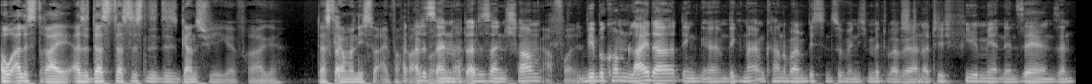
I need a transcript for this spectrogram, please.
Oh, alles drei. Also das, das ist eine, das ist eine ganz schwierige Frage. Das kann man nicht so einfach Hat alles, seinen, hat alles seinen Charme. Ja, voll. Wir bekommen leider den, äh, den Kneipenkarneval ein bisschen zu wenig mit, weil wir ja natürlich viel mehr in den Sälen sind.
